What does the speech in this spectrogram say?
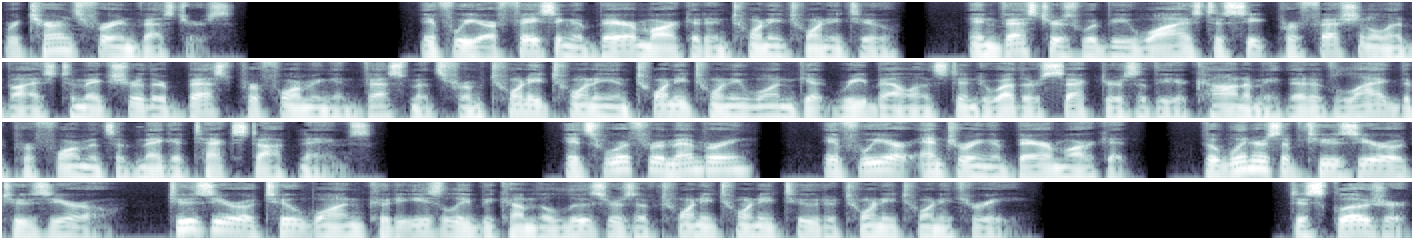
returns for investors. If we are facing a bear market in 2022, investors would be wise to seek professional advice to make sure their best performing investments from 2020 and 2021 get rebalanced into other sectors of the economy that have lagged the performance of mega tech stock names. It's worth remembering if we are entering a bear market, the winners of 2020 2021 could easily become the losers of 2022 to 2023. Disclosure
